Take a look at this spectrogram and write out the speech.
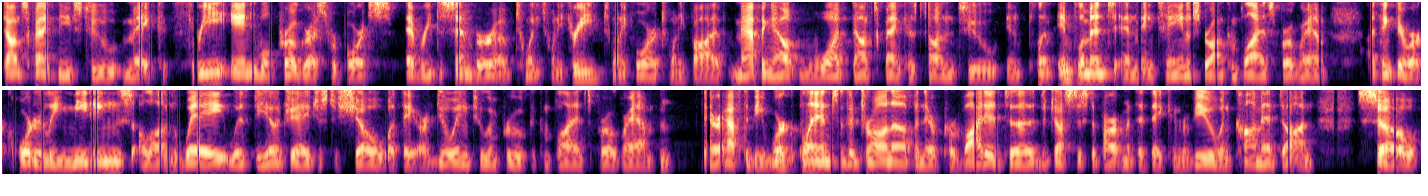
Danske Bank needs to make three annual progress reports every December of 2023, 24, 25, mapping out what Danske Bank has done to impl- implement and maintain a strong compliance program. I think there are quarterly meetings along the way with DOJ just to show what they are doing to improve the compliance program. There have to be work plans that are drawn up and they're provided to the Justice Department that they can review and comment on. So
